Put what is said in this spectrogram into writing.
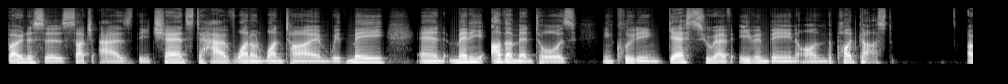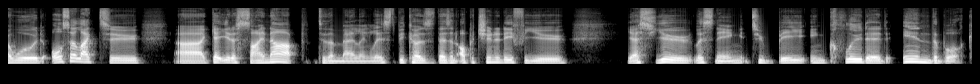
bonuses such as the chance to have one-on-one time with me and many other mentors, including guests who have even been on the podcast. I would also like to uh, get you to sign up to the mailing list because there's an opportunity for you, yes, you listening, to be included in the book.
